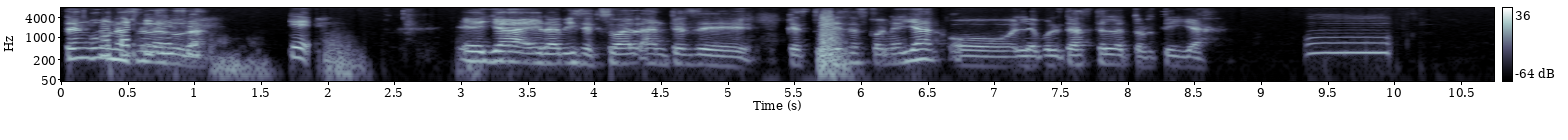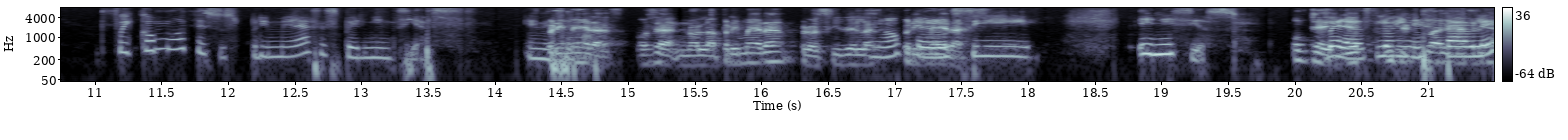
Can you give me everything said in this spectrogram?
Tengo una sola duda. ¿Qué? ¿Ella era bisexual antes de que estuvieses con ella o le volteaste la tortilla? Mm, fui como de sus primeras experiencias. primeras, o sea, no la primera, pero sí de las no, primeras. Pero sí, inicios verás lo inestable.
